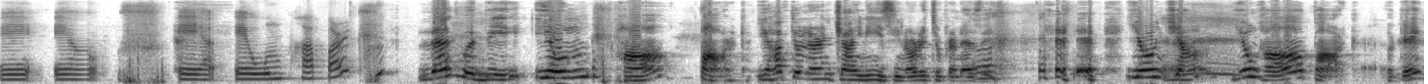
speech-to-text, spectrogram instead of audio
eh, eh, eh, Eumha Park? That would be Yung Ha Park. You have to learn Chinese in order to pronounce it. Yung Ja Yung Ha Park. Okay?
